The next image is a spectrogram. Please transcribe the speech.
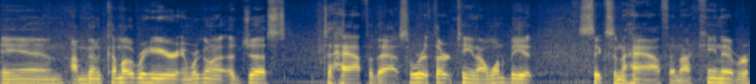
And I'm gonna come over here and we're gonna adjust to half of that. So we're at 13, I wanna be at six and a half and I can't ever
